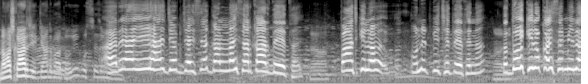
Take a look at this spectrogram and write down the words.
नमस्कार जी क्या बात होगी? गुस्से अरे ये है जब जैसे गल्ला सरकार देत है पाँच किलो यूनिट पीछे देते ना तो दो किलो कैसे मिला?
